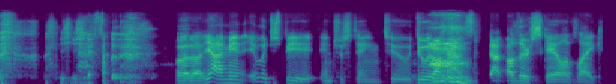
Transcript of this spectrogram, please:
yeah. but uh, yeah, I mean, it would just be interesting to do it on that, that other scale of like,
